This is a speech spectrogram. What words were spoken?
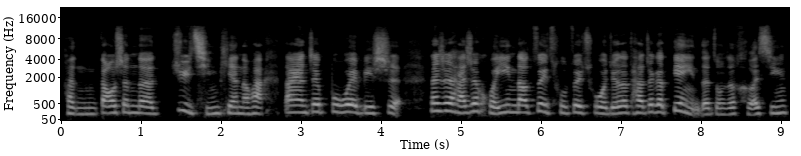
很高深的剧情片的话，当然这部未必是，但是还是回应到最初最初，我觉得他这个电影的总之核心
